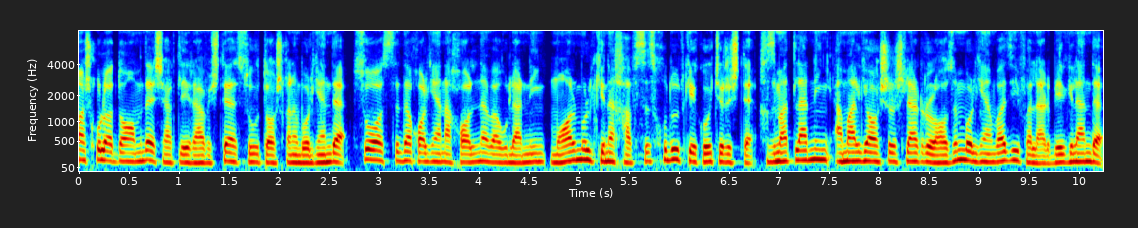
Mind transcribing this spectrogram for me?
Mashg'ulot davomida shartli ravishda suv toshqini bo'lganda suv ostida qolgan aholini va ularning mol mulkini xavfsiz hududga ko'chirishdi. Xizmatlarning amalga oshirishlari lozim bo'lgan vazifalar belgilandi.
